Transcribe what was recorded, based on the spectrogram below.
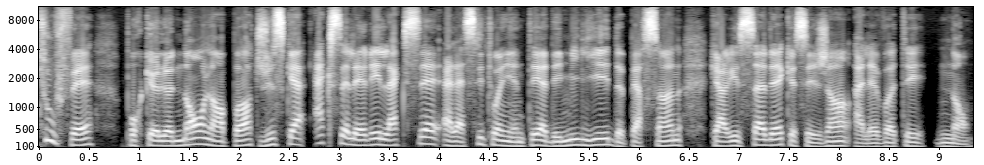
tout fait pour que le non l'emporte jusqu'à accélérer l'accès à la citoyenneté à des milliers de personnes car il savait que ces gens allaient voter non.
